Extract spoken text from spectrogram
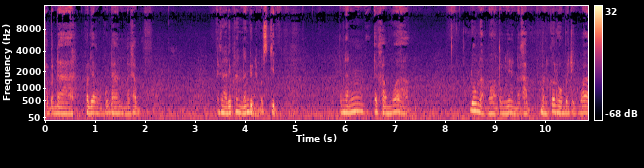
กับบรรดาภรรยาของพวกท่านนะครับ ในขณะที่พวกท่านนั้นอยู่ในมัสยิดดังนั้นไอ้คำว่า ร่วมหลับนอนตรงนี้เนี่ยนะครับ มันก็รวมไปถึงว่า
